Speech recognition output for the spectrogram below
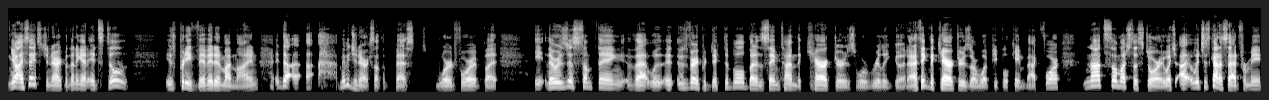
Yeah, I say it's generic, but then again, it still is pretty vivid in my mind. It uh, uh, maybe generic's not the best word for it, but it there was just something that was it it was very predictable, but at the same time, the characters were really good. And I think the characters are what people came back for, not so much the story, which I which is kinda sad for me.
